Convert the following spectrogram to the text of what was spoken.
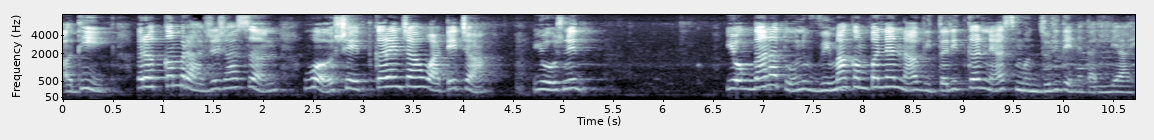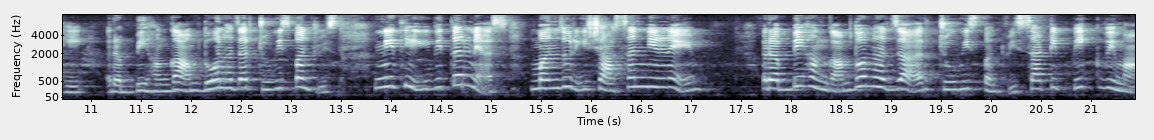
अधिक रक्कम राज्य शासन व शेतकऱ्यांच्या वाटेच्या योजने योगदानातून विमा कंपन्यांना वितरित करण्यास मंजुरी देण्यात आलेली आहे. रब्बी हंगाम दोन हजार चोवीस पंचवीस. निधी वितरण्यास मंजुरी शासन निर्णय. रब्बी हंगाम दोन हजार चोवीस पंचवीससाठी पीक विमा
